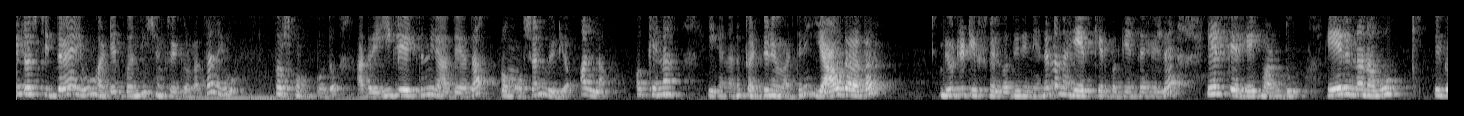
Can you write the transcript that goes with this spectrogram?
ಇಂಟ್ರೆಸ್ಟ್ ಇದ್ದರೆ ನೀವು ಮಂಡ್ಯಕ್ಕೆ ಬಂದು ಶಂಕರೇಗೌಡ ಹತ್ರ ನೀವು ತೋರಿಸ್ಕೊಂಡು ಹೋಗ್ಬೋದು. ಆದರೆ ಈಗಲೇ ಹೇಳ್ತೀನಿ, ಯಾವುದೇ ಆದ ಪ್ರಮೋಷನ್ ವಿಡಿಯೋ ಅಲ್ಲ. ಓಕೆನಾ ಈಗ ನಾನು ಕಂಟಿನ್ಯೂ ಮಾಡ್ತೀನಿ. ಯಾವುದಾದ ಬ್ಯೂಟಿ ಟಿಪ್ಸ್ ಮೇಲೆ ಬಂದಿದ್ದೀನಿ ಅಂದರೆ ನನ್ನ ಹೇರ್ ಕೇರ್ ಬಗ್ಗೆ ಅಂತ ಹೇಳಿದೆ. ಹೇರ್ ಕೇರ್ ಹೇಗೆ ಮಾಡೋದು? ಹೇರನ್ನು ನಾವು ಈಗ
